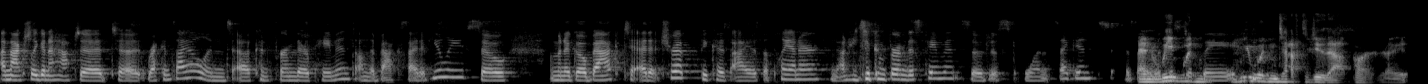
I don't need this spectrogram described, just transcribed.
I'm actually going to have to, to reconcile and uh, confirm their payment on the backside of Yuli. So I'm going to go back to edit trip because I, as a planner, now need to confirm this payment. So just one second. And we wouldn't, we wouldn't have to do that part, right?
